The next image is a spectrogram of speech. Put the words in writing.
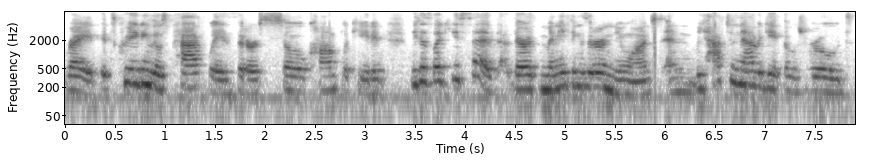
right. It's creating those pathways that are so complicated because, like you said, there are many things that are nuanced, and we have to navigate those roads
